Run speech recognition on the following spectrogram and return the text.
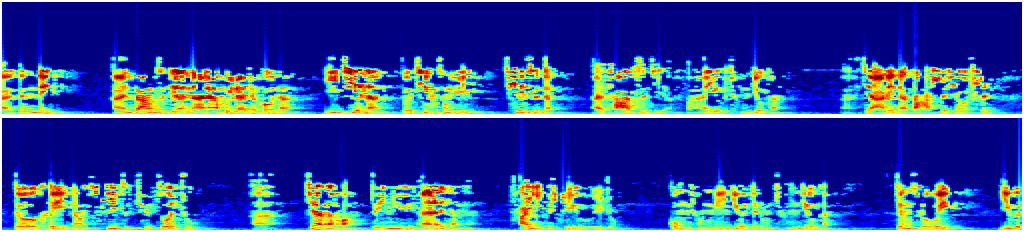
而在内。哎，当自己的男人回来之后呢，一切呢都听从于妻子的，而他自己啊反而有成就感。啊，家里的大事小事都可以让妻子去做主。啊，这样的话，对女人来讲呢，她也是有一种。功成名就这种成就感，正所谓一个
